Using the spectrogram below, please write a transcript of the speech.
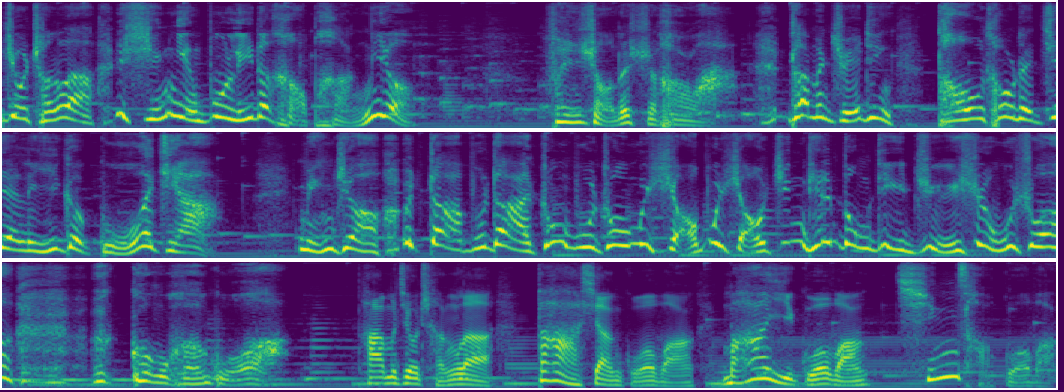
就成了形影不离的好朋友。分手的时候啊，他们决定偷偷的建立一个国家，名叫“大不大，中不中，小不小，惊天动地，举世无双”共和国。他们就成了大象国王、蚂蚁国王、青草国王。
